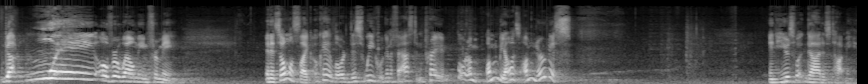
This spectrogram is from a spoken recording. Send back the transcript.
got way overwhelming for me. And it's almost like, okay, Lord, this week we're going to fast and pray. And Lord, I'm, I'm going to be honest, I'm nervous. And here's what God has taught me.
